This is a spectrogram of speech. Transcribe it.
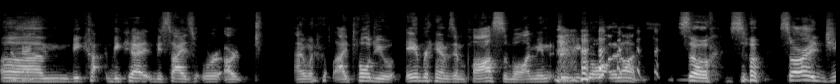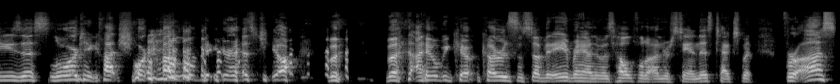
um because because besides we're our I went, I told you Abraham's impossible. I mean, we can go on and on. So, so sorry, Jesus, Lord, you got shortcut a little bit your SGR, but but I hope we co- covered some stuff in Abraham that was helpful to understand this text. But for us,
